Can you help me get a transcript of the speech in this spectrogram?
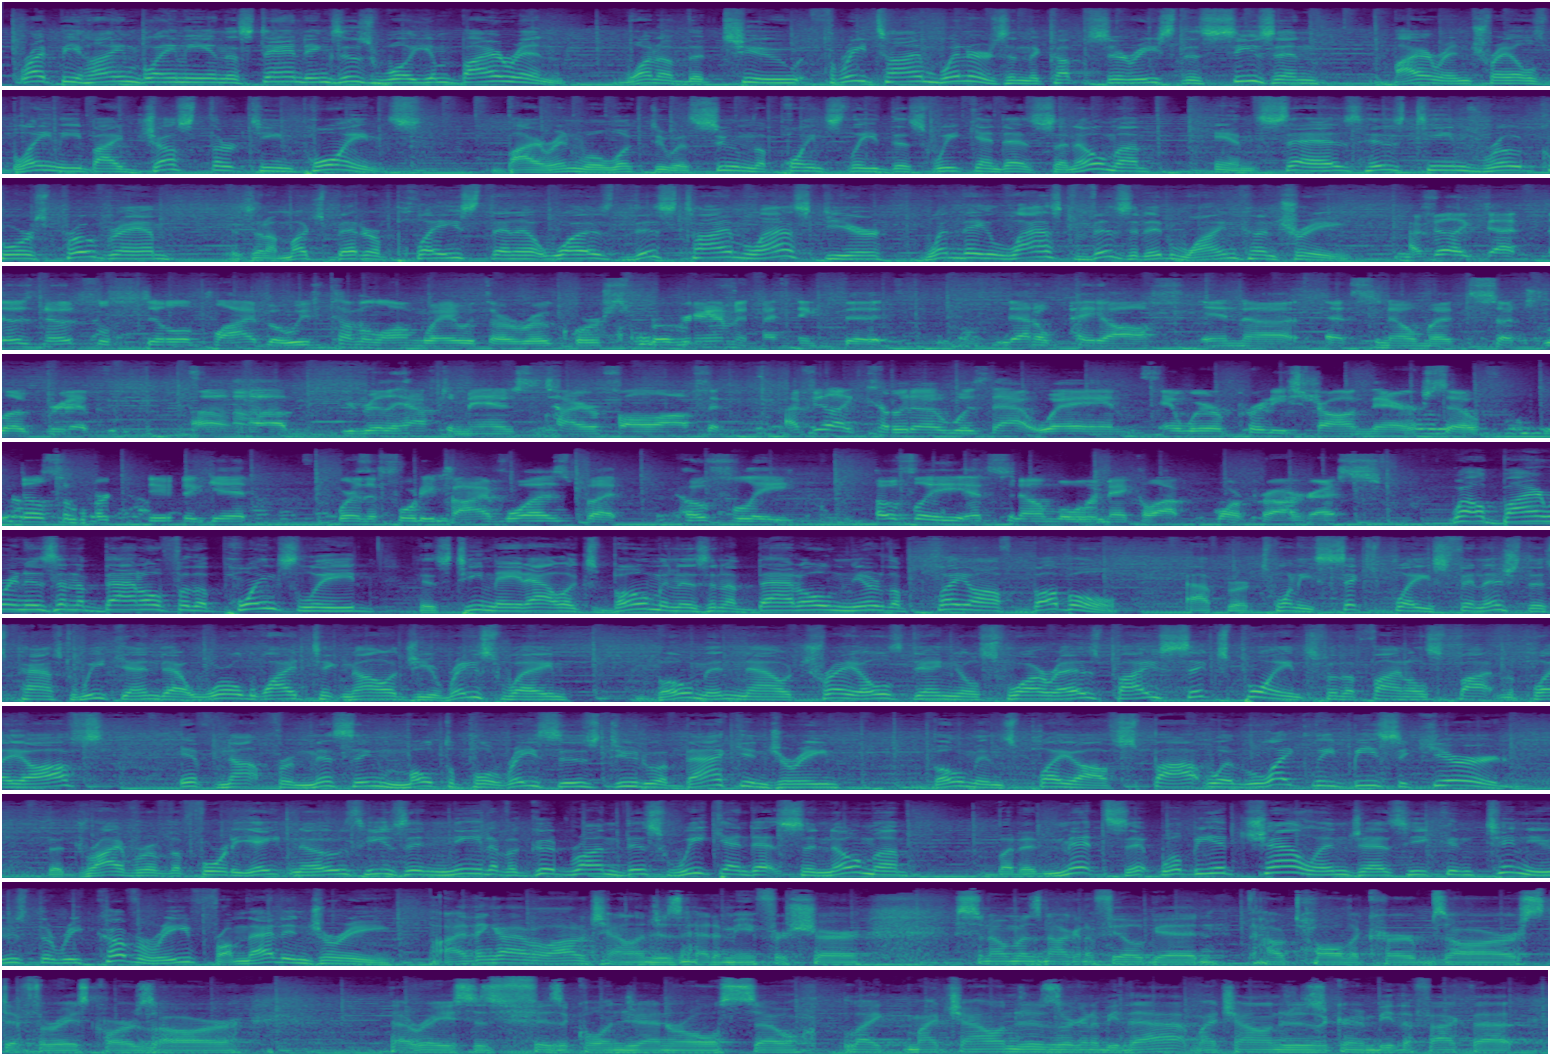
Right behind Blaney in the standings is William Byron, one of the two three time winners in the Cup Series this season. Byron trails Blaney by just 13 points. Byron will look to assume the points lead this weekend at Sonoma and says his team's road course program is in a much better place than it was this time last year when they last visited wine country. I feel like that those notes will still apply, but we've come a long way with our road course program, and I think that that'll pay off in uh, at Sonoma. It's such low grip. Um, you really have to manage the tire fall off, and I feel like COTA was that way, and, and we were pretty strong there. So still some work to do to get where the 45 was, but hopefully, hopefully at Sonoma we make a lot more progress. While Byron is in a battle for the points lead, his teammate Alex Bowman is in a battle near the playoff bubble. After a 26th place finish this past weekend at Worldwide Technology Raceway, Bowman now trails Daniel Suarez by six points for the final spot in the playoffs. If not for missing multiple races due to a back injury, Bowman's playoff spot would likely be secured. The driver of the 48 knows he's in need of a good run this weekend at Sonoma but admits it will be a challenge as he continues the recovery from that injury. I think I have a lot of challenges ahead of me for sure. Sonoma's not going to feel good, how tall the curbs are, stiff the race cars are. That race is physical in general. So, like, my challenges are going to be that. My challenges are going to be the fact that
